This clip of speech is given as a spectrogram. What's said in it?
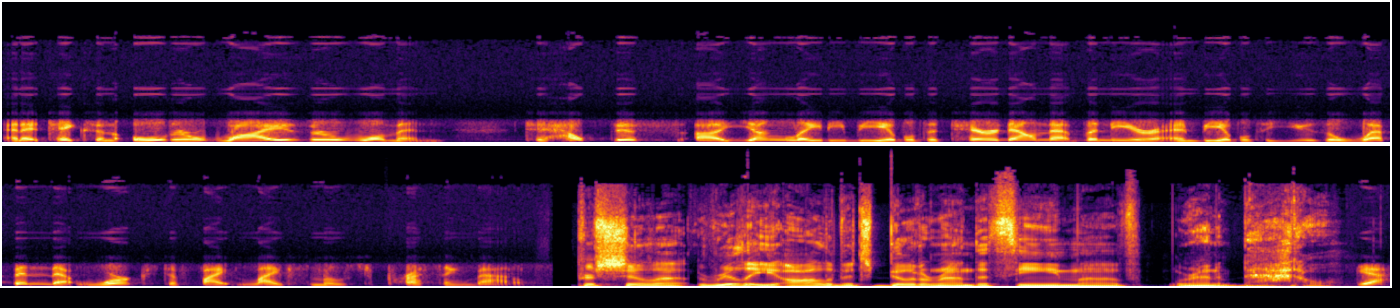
And it takes an older, wiser woman to help this uh, young lady be able to tear down that veneer and be able to use a weapon that works to fight life's most pressing battles. Priscilla, really all of it's built around the theme of we're in a battle. Yeah.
